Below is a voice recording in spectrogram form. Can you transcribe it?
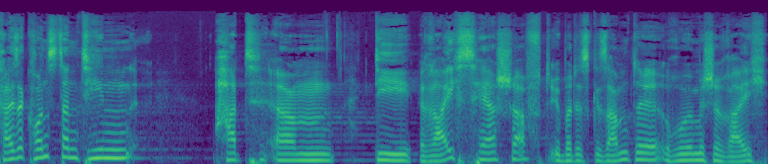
Kaiser Konstantin hat ähm, die Reichsherrschaft über das gesamte römische Reich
